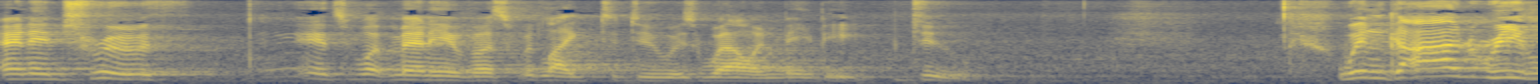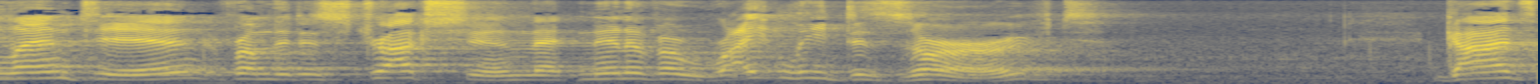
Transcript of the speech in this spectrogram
And in truth, it's what many of us would like to do as well and maybe do. When God relented from the destruction that Nineveh rightly deserved, God's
